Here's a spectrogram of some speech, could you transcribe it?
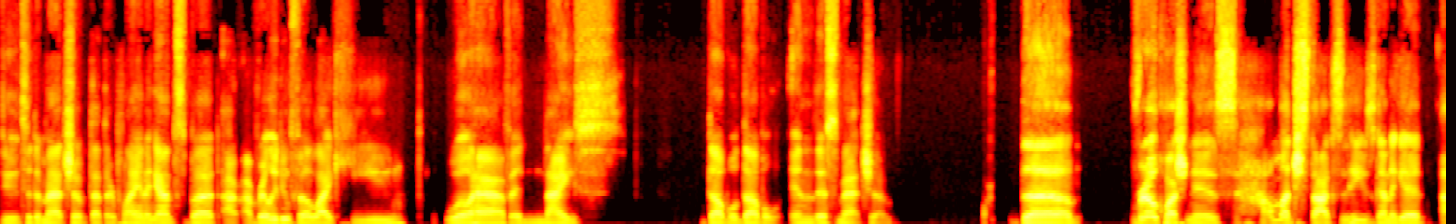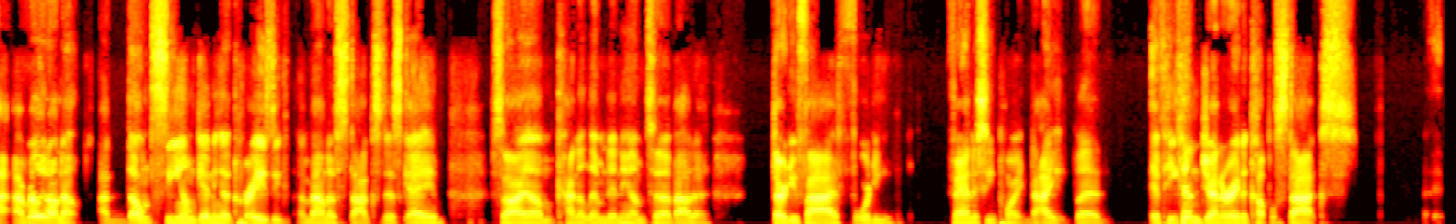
due to the matchup that they're playing against. But I, I really do feel like he will have a nice double double in this matchup. The real question is how much stocks that he's going to get. I, I, really don't know. I don't see him getting a crazy amount of stocks this game. So I am kind of limiting him to about a 35, 40 fantasy point night. But if he can generate a couple stocks,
